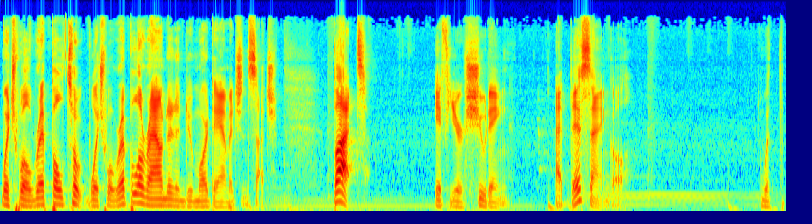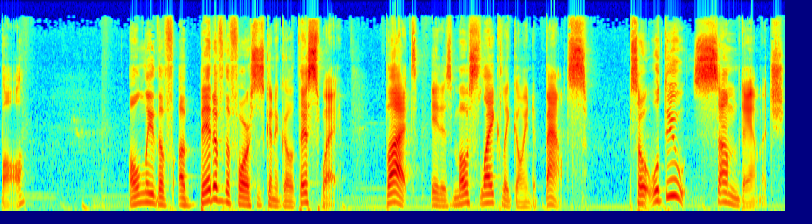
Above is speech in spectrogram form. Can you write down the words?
Which will ripple to which will ripple around it and do more damage and such. But if you're shooting at this angle with the ball, only the a bit of the force is going to go this way, but it is most likely going to bounce. So it will do some damage,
